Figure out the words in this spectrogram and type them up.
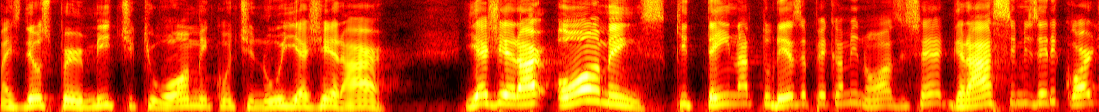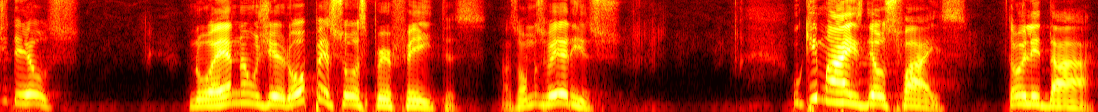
Mas Deus permite que o homem continue a gerar. E a gerar homens que têm natureza pecaminosa. Isso é graça e misericórdia de Deus. Noé não gerou pessoas perfeitas. Nós vamos ver isso. O que mais Deus faz? Então ele dá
